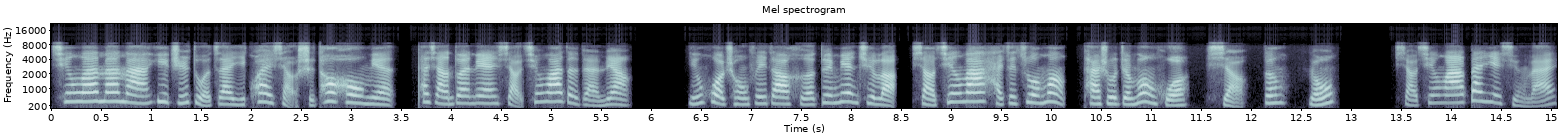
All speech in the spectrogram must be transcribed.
青蛙妈妈一直躲在一块小石头后面。他想锻炼小青蛙的胆量。萤火虫飞到河对面去了，小青蛙还在做梦。他说着梦话：“小灯笼。”小青蛙半夜醒来，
